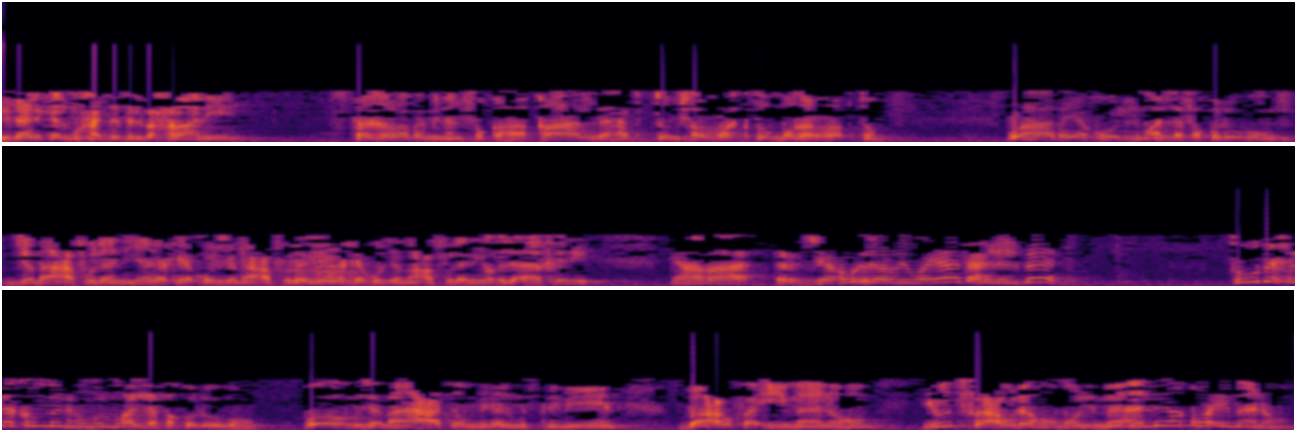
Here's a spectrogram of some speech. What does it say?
لذلك المحدث البحراني استغرب من الفقهاء قال ذهبتم شرقتم وغربتم. وهذا يقول المؤلف قلوبهم جماعة فلانية ذاك يقول جماعة فلانية ذاك يقول جماعة فلانية وإلى آخره. يا ارجعوا إلى الروايات أهل البيت. توضح لكم من هم المؤلف قلوبهم. وهم جماعة من المسلمين ضعف إيمانهم يدفع لهم المال ليقوى إيمانهم.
